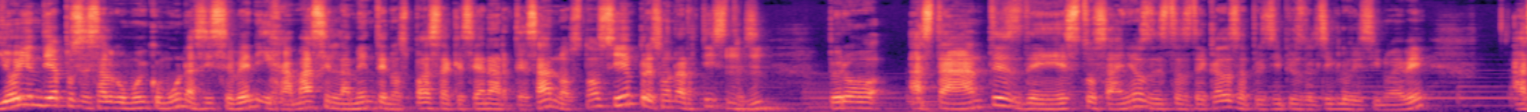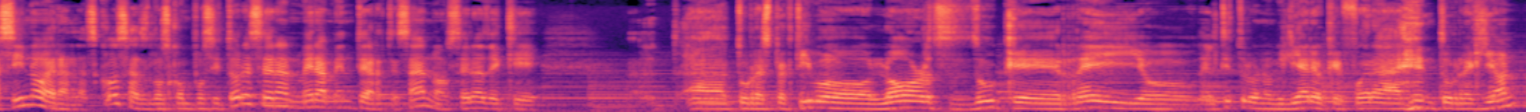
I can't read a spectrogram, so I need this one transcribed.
Y hoy en día pues es algo muy común, así se ven y jamás en la mente nos pasa que sean artesanos, ¿no? Siempre son artistas. Pero hasta antes de estos años, de estas décadas, a principios del siglo XIX, así no eran las cosas. Los compositores eran meramente artesanos. Era de que a tu respectivo lord, duque, rey o el título nobiliario que fuera en tu región,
